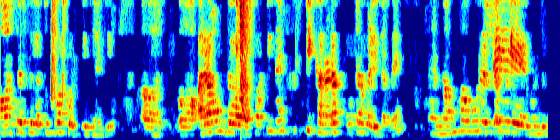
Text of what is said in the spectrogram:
ಕಾನ್ಸರ್ಟ್ಸ್ ಎಲ್ಲ ತುಂಬಾ ಕೊಡ್ತೀನಿ ಅಲ್ಲಿ. Around forty nine fifty Kannada ಕೂಟಗಳಿದಾವೆ. ನಮ್ಮ ಊರಲ್ಲೇ ಒಂದು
